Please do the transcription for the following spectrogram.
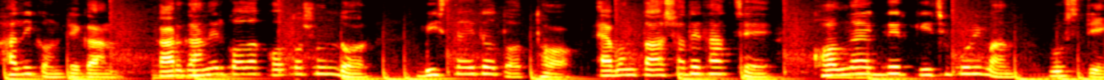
খালি কণ্ঠে গান। কার গানের গলা কত সুন্দর বিস্তারিত তথ্য। এবং তার সাথে থাকছে খলনায়কদের কিছু পরিমাণ রোস্টিং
